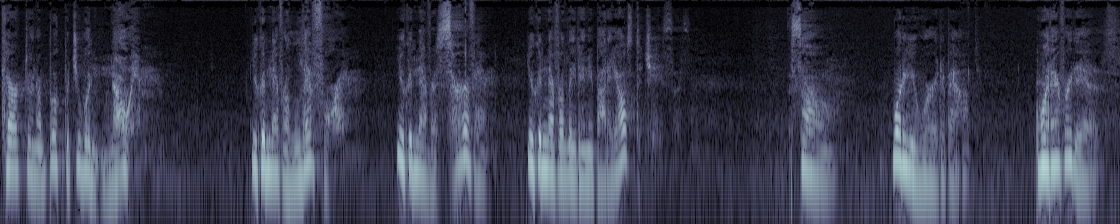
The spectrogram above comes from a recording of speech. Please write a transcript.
character in a book, but you wouldn't know Him. You could never live for Him. You could never serve Him. You could never lead anybody else to Jesus. So, what are you worried about? Whatever it is,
